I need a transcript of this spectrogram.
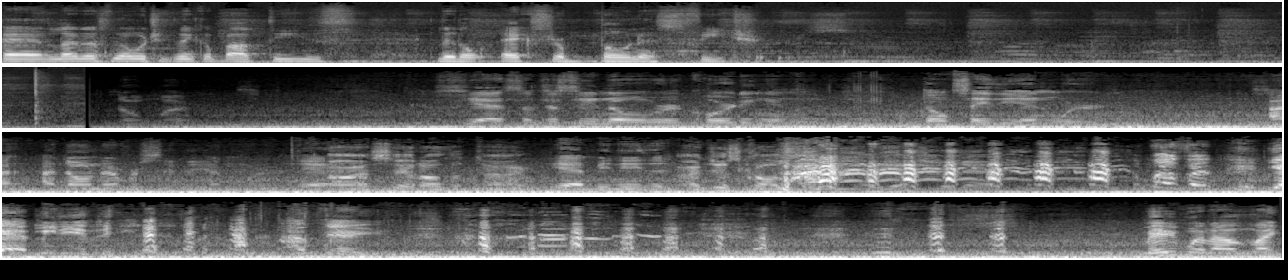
and let us know what you think about these little extra bonus features. Yeah, so just so you know, we're recording and don't say the N word. I, I don't ever say the Word. Oh, I say it all the time. yeah, me neither. I just called that yesterday. Yeah, me neither. How dare you? Maybe when I'm like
